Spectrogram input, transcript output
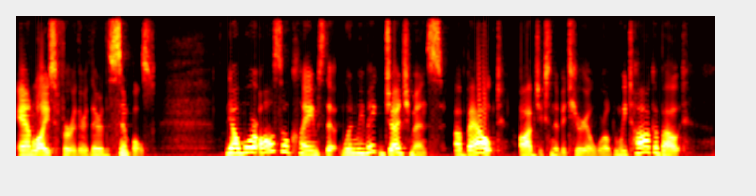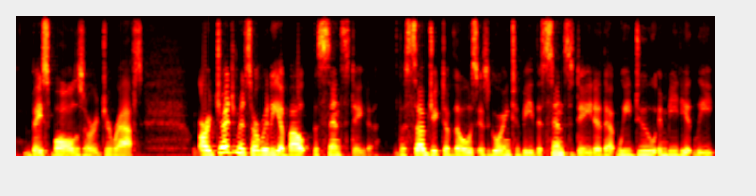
analyze further, they're the simples. Now, Moore also claims that when we make judgments about objects in the material world, when we talk about baseballs or giraffes, our judgments are really about the sense data the subject of those is going to be the sense data that we do immediately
